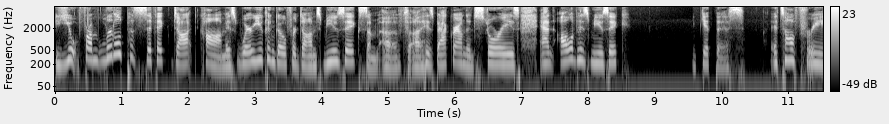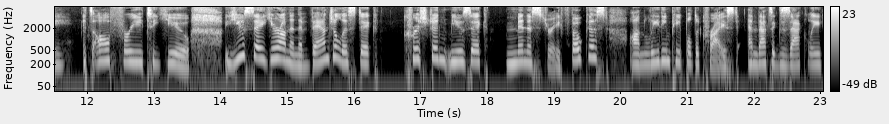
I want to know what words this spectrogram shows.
You from littlepacific.com is where you can go for Don's music, some of uh, his background and stories, and all of his music. Get this. It's all free. It's all free to you. You say you're on an evangelistic Christian music ministry focused on leading people to Christ. And that's exactly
